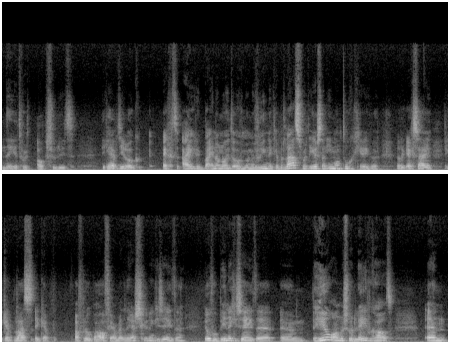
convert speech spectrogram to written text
nee, het wordt absoluut... Ik heb het hier ook echt eigenlijk bijna nooit over met mijn vrienden. Ik heb het laatst voor het eerst aan iemand toegegeven. Dat ik echt zei, ik heb laatst, ik heb afgelopen half jaar met een hersenschudding gezeten. Heel veel binnen gezeten. ehm, heel ander soort leven gehad. En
